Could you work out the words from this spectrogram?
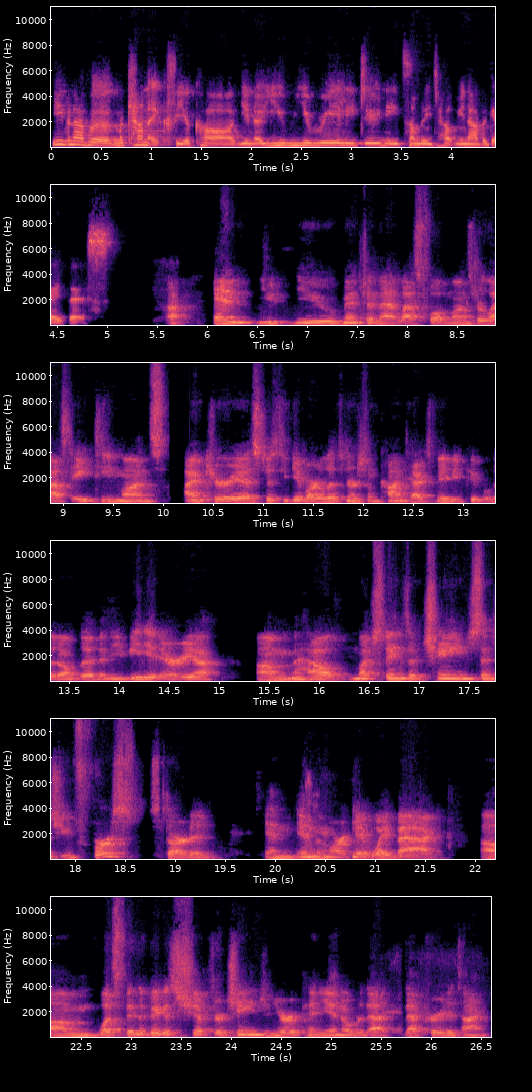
you even have a mechanic for your car. You know you you really do need somebody to help you navigate this. Uh, and you you mentioned that last 12 months or last 18 months. I'm curious, just to give our listeners some context, maybe people that don't live in the immediate area, um, mm-hmm. how much things have changed since you first started in in the market way back. Um, what's been the biggest shift or change in your opinion over that that period of time?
